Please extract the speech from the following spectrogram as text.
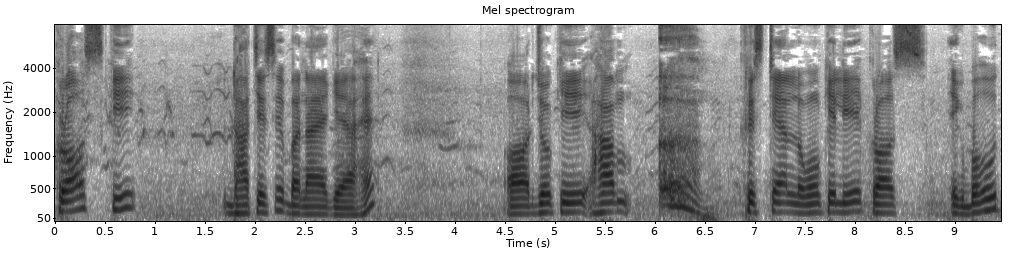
क्रॉस की ढांचे से बनाया गया है और जो कि हम क्रिश्चियन लोगों के लिए क्रॉस एक बहुत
